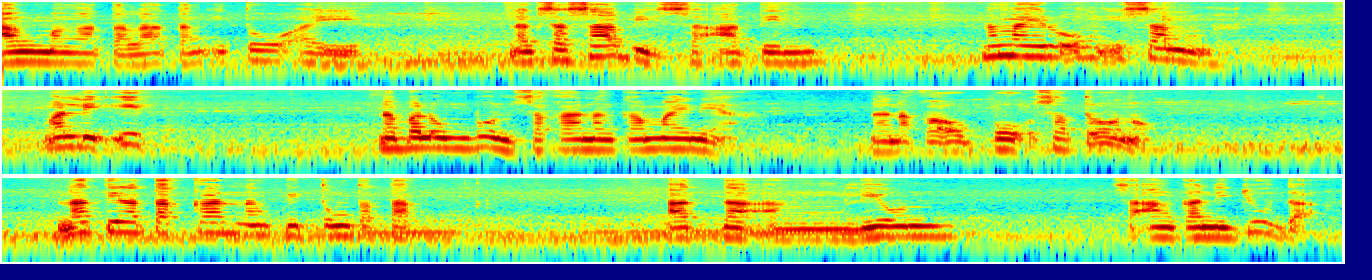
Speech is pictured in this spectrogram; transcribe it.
Ang mga talatang ito ay nagsasabi sa atin na mayroong isang maliit na balumbon sa kanang kamay niya na nakaupo sa trono na tinatakan ng pitong tatak at na ang leon sa angkan ni Judah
